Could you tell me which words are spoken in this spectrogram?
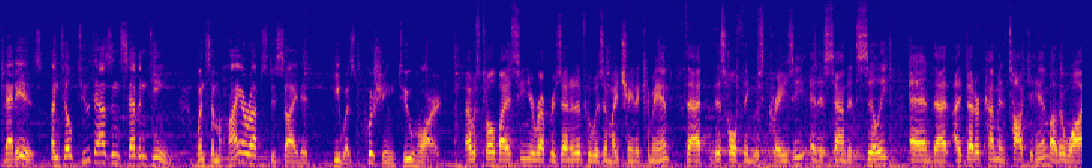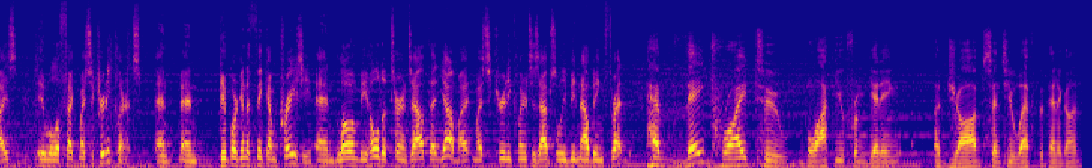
That is, until 2017, when some higher ups decided he was pushing too hard. I was told by a senior representative who was in my chain of command that this whole thing was crazy and it sounded silly and that I better come and talk to him, otherwise it will affect my security clearance. And, and people are going to think I'm crazy. And lo and behold, it turns out that, yeah, my, my security clearance is absolutely be, now being threatened. Have they tried to block you from getting a job since you left the Pentagon?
